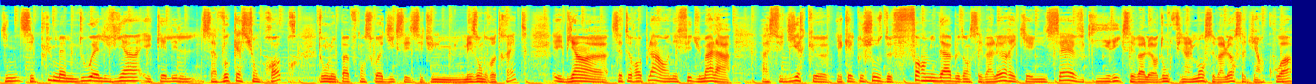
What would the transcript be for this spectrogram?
qui ne sait plus même d'où elle vient et quelle est sa vocation propre, dont le pape François dit que c'est une maison de retraite, eh bien, euh, cette Europe-là a en effet du mal à, se dire qu'il y a quelque chose de formidable dans ses valeurs et qu'il y a une sève qui irrigue ces valeurs. Donc finalement, ces valeurs, ça devient quoi?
